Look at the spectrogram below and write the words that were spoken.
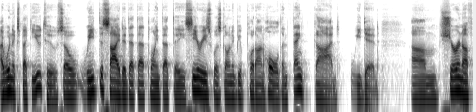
I wouldn't expect you to. So we decided at that point that the series was going to be put on hold, and thank God we did. Um, sure enough,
